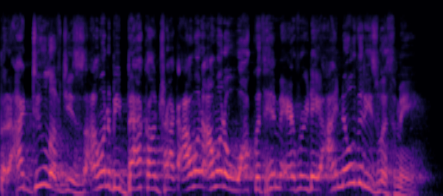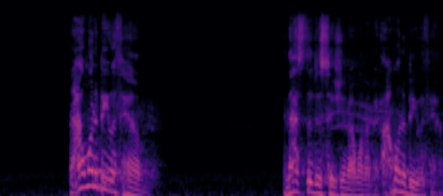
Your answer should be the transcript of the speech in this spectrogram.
But I do love Jesus. I want to be back on track. I want, I want to walk with him every day. I know that he's with me. And I want to be with him. And that's the decision I want to make. I want to be with him.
